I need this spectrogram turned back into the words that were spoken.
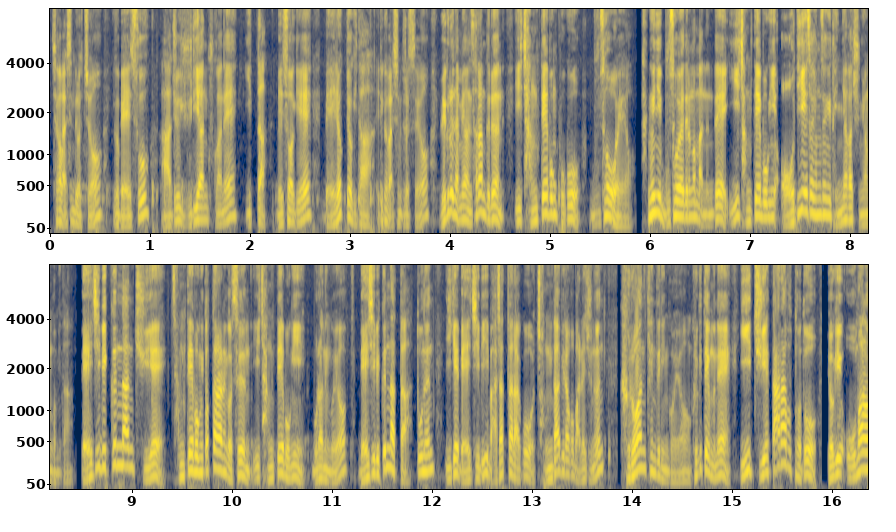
제가 말씀드렸죠. 이거 매수 아주 유리한 구간에 있다. 매수하기에 매력적이다. 이렇게 말씀드렸어요. 왜 그러냐면 사람들은 이 장대봉 보고 무서워해요. 당연히 무서워야 되는 건 맞는데 이 장대봉이 어디에서 형성이 됐냐가 중요한 겁니다. 매집이 끝난 뒤에 장대봉이 떴다는 것은 이 장대봉이 뭐라는 거예요? 매집이 끝났다 또는 이게 매집이 맞았다라고 정답이라고 말해주는 그러한 캔들인 거예요. 그렇기 때문에 이 뒤에 따라붙어도 여기 5만 원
